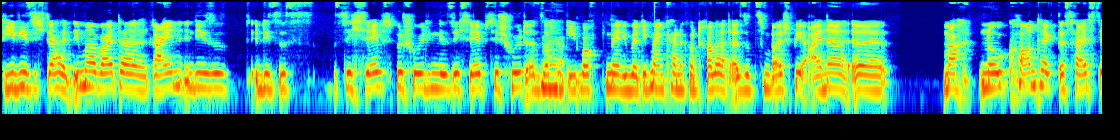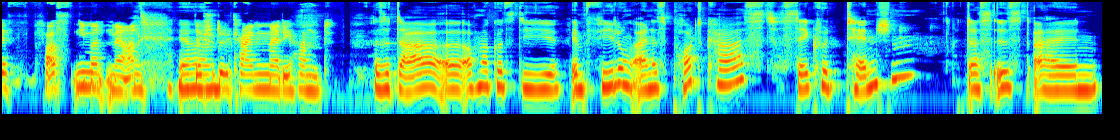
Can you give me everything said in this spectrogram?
die, die sich da halt immer weiter rein in diese, in dieses sich selbst beschuldigende, sich selbst die Schuld an Sachen ja. geben, man, über die man keine Kontrolle hat. Also zum Beispiel einer äh, macht No Contact, das heißt, der fasst niemanden mehr an. Ja. Der schüttelt keinem mehr die Hand. Also da äh, auch mal kurz die Empfehlung eines Podcasts, Sacred Tension. Das ist ein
